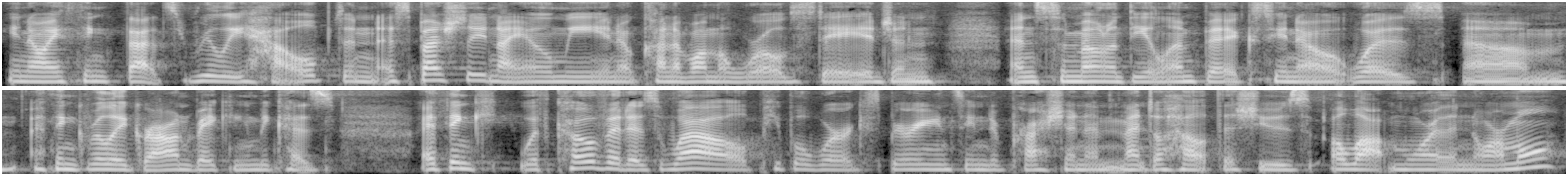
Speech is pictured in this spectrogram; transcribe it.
You know, I think that's really helped, and especially Naomi, you know, kind of on the world stage, and and Simone at the Olympics. You know, was um, I think really groundbreaking because I think with COVID as well, people were experiencing depression and mental health issues a lot more than normal.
